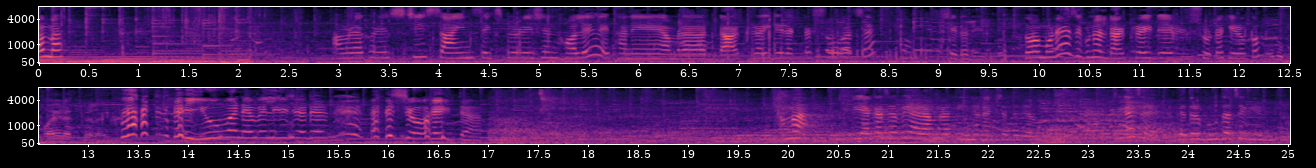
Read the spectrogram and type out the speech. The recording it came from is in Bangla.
আমরা এখন এসেছি সায়েন্স এক্সপ্লোরেশন হলে এখানে আমরা ডার্ক রাইডের একটা শো আছে সেটা দেখব। তোমার মনে আছে কুনাল ডার্ক রাইডের শোটা কীরকম? ভয়ের একটা রাইড হিউম্যান এভলিউশনের শো এইটা। আমা তুই একা যাবি আর আমরা তিনজন একসাথে যাব। ঠিক আছে? ভেতরে ভূত আছে কিন্তু।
